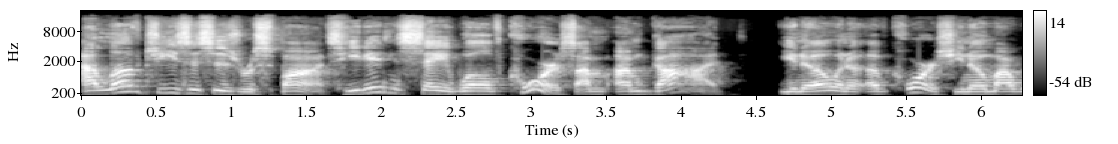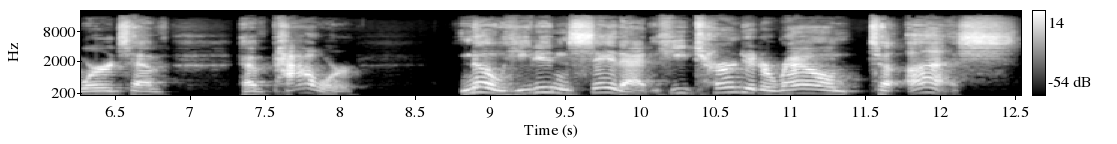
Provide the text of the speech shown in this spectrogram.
I love Jesus's response. He didn't say, Well, of course, I'm I'm God, you know, and of course, you know, my words have have power. No, he didn't say that. He turned it around to us.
